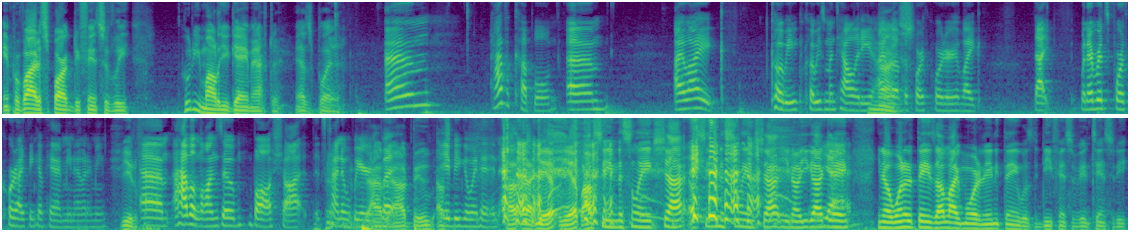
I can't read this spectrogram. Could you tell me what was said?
and provide a spark defensively. Who do you model your game after as a player? Um, I have a couple. Um, I like Kobe. Kobe's mentality. I love the fourth quarter. Like that. Whenever it's fourth quarter, I think of him. You know what I mean? Beautiful. Um, I have a Lonzo Ball shot. It's kind of weird, I, but I do. I, it'd be going in. I- yep, yep. I've seen the slingshot. I've seen the slingshot. You know, you got Yeah. game. You know, one of the things I like more than anything was the defensive intensity.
